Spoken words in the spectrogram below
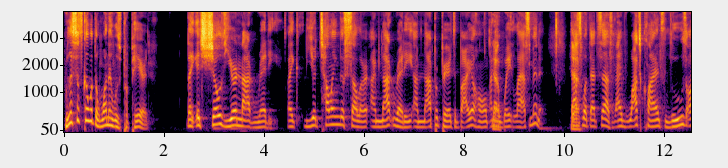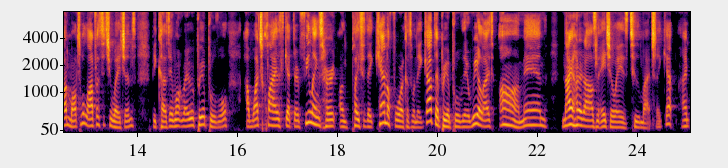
Well, let's just go with the one that was prepared. Like it shows you're not ready. Like you're telling the seller, I'm not ready, I'm not prepared to buy your home, and I wait last minute. That's Yeah. what that says. And I've watched clients lose on multiple offer situations because they weren't ready with pre-approval. I watched clients get their feelings hurt on places they can't afford because when they got their pre-approval, they realized, oh man, nine hundred dollars in HOA is too much. Like, yep, I'm,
